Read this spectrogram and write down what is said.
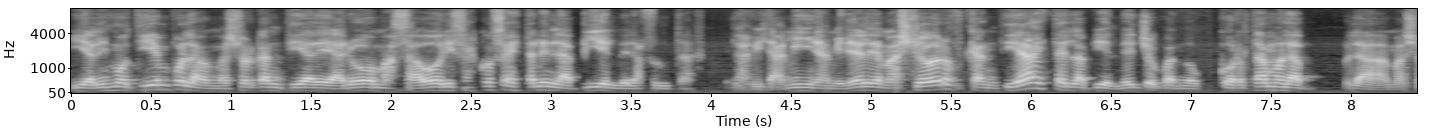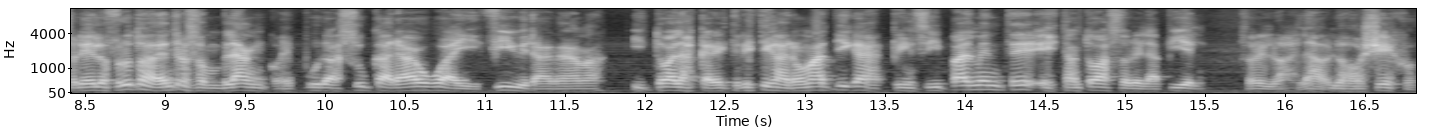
y al mismo tiempo la mayor cantidad de aromas, sabor y esas cosas están en la piel de las frutas. Las vitaminas, minerales, la mayor cantidad está en la piel. De hecho, cuando cortamos la, la mayoría de los frutos, adentro son blancos, es puro azúcar, agua y fibra nada más. Y todas las características aromáticas principalmente están todas sobre la piel, sobre los, la- los ollejos.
